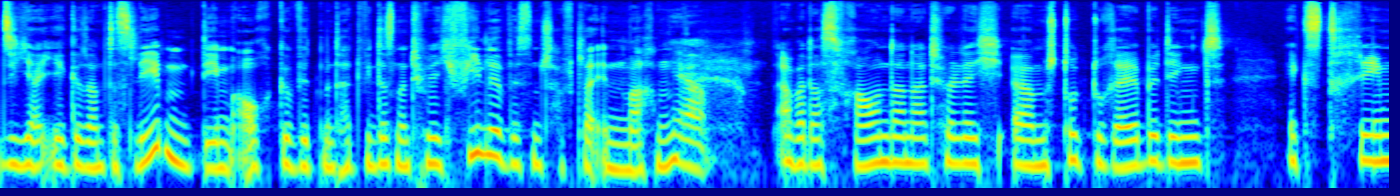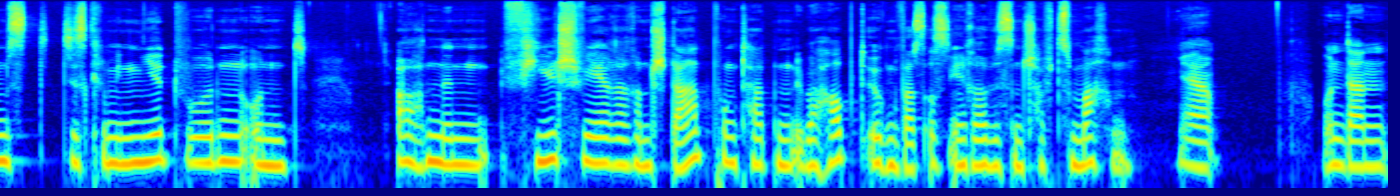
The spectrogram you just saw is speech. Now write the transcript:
sie ja ihr gesamtes Leben dem auch gewidmet hat, wie das natürlich viele WissenschaftlerInnen machen. Ja. Aber dass Frauen da natürlich ähm, strukturell bedingt extremst diskriminiert wurden und auch einen viel schwereren Startpunkt hatten, überhaupt irgendwas aus ihrer Wissenschaft zu machen. Ja. Und dann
